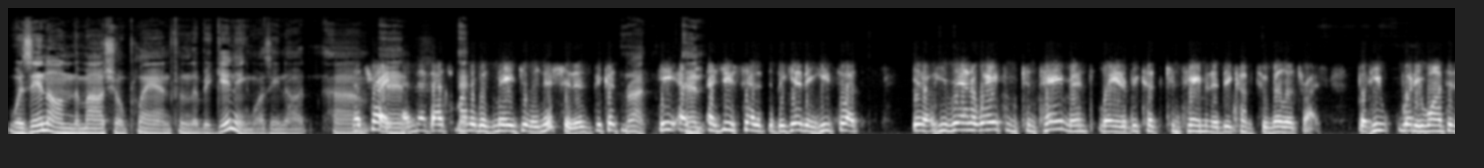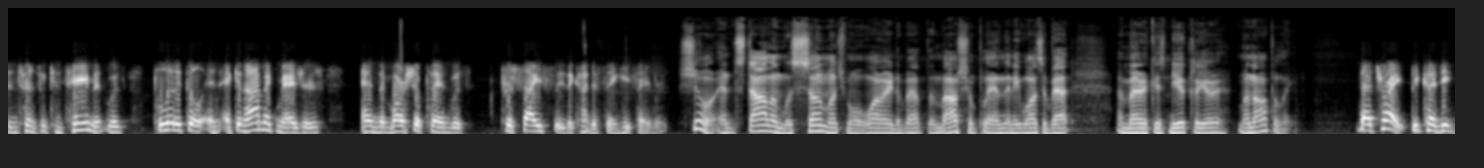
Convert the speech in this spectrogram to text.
was in on the Marshall Plan from the beginning, was he not? Um, that's right, and, and, that's one of his major initiatives because right. he, as, and, as you said at the beginning, he thought you know, he ran away from containment later because containment had become too militarized. But he, what he wanted in terms of containment was political and economic measures, and the Marshall Plan was precisely the kind of thing he favored. Sure, and Stalin was so much more worried about the Marshall Plan than he was about America's nuclear monopoly. That's right, because he,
